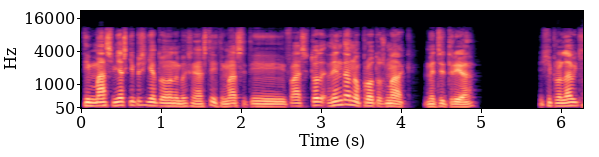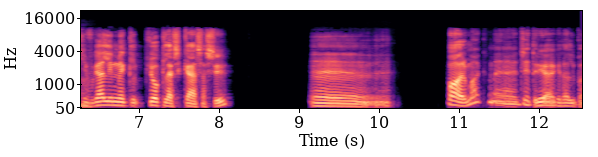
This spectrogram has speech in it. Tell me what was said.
Θυμάσαι, μιας και για τον επεξεργαστή, θυμάσαι τη φάση, τότε δεν ήταν ο πρώτος Mac με G3, είχε προλάβει και είχε βγάλει με πιο κλασικά σασί, ε, PowerMac με G3 κτλ.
